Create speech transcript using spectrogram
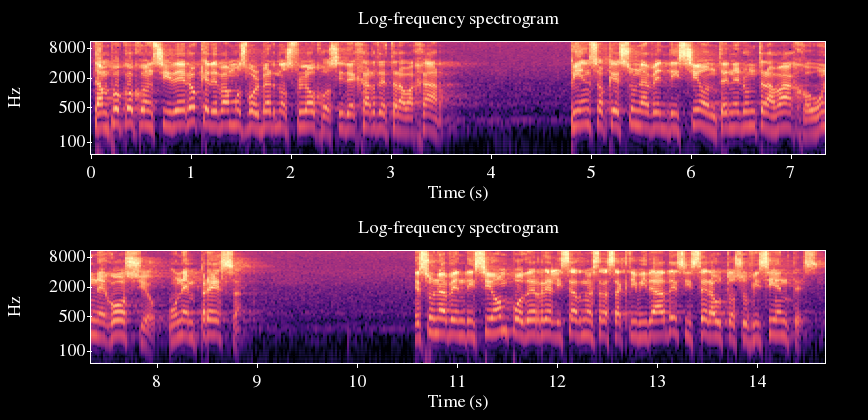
Tampoco considero que debamos volvernos flojos y dejar de trabajar. Pienso que es una bendición tener un trabajo, un negocio, una empresa es una bendición poder realizar nuestras actividades y ser autosuficientes.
